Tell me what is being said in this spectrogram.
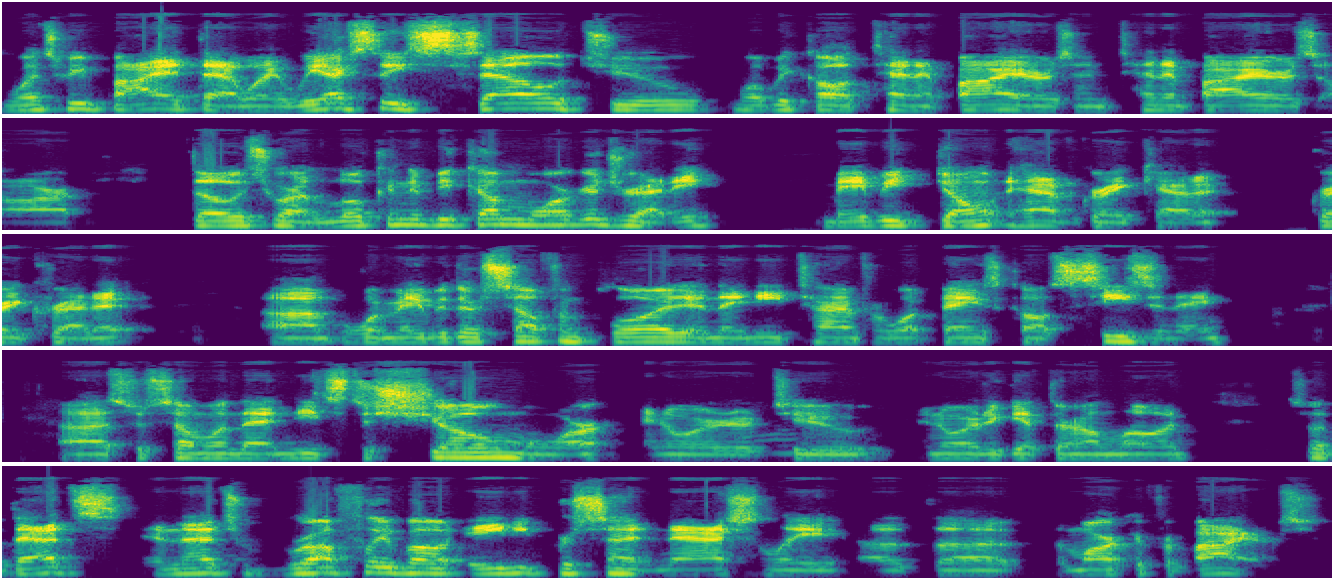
Once we buy it that way, we actually sell to what we call tenant buyers, and tenant buyers are those who are looking to become mortgage ready, maybe don't have great credit, great credit, um, or maybe they're self-employed and they need time for what banks call seasoning, uh, so someone that needs to show more in order to in order to get their own loan. So that's and that's roughly about eighty percent nationally of the, the market for buyers.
